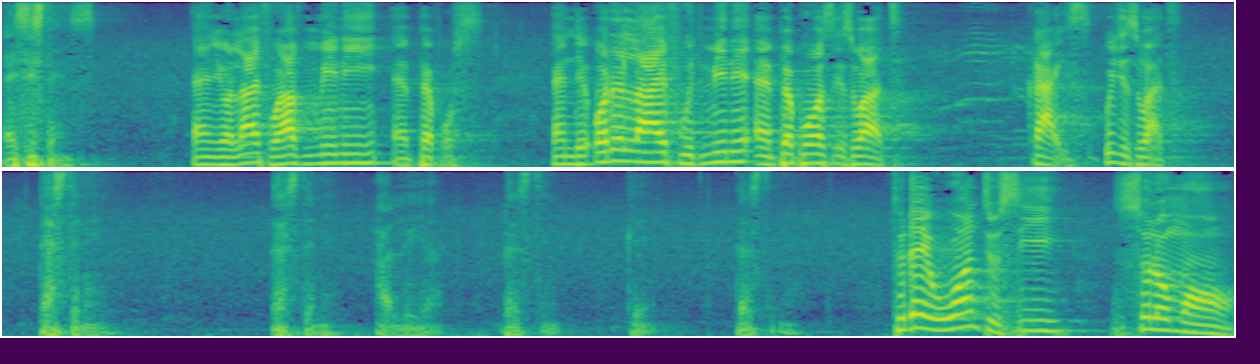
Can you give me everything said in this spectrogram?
existence. And your life will have meaning and purpose. And the other life with meaning and purpose is what? Christ, which is what? Destiny. Destiny. Hallelujah. Destiny. Okay. Destiny. Today we want to see Solomon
